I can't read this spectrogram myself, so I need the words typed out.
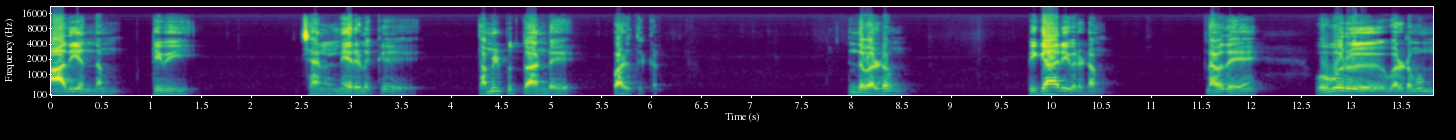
ஆதியந்தம் டிவி சேனல் நேரலுக்கு தமிழ் புத்தாண்டு வாழ்த்துக்கள். இந்த வருடம் விகாரி வருடம். அதாவது ஒவ்வொரு வருடமும்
